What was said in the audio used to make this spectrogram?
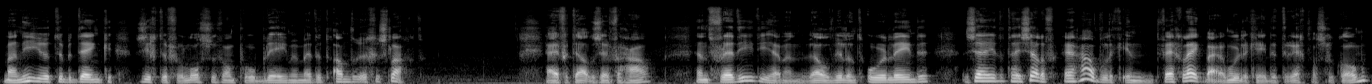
manieren te bedenken zich te verlossen van problemen met het andere geslacht. Hij vertelde zijn verhaal en Freddy, die hem een welwillend oor leende, zei dat hij zelf herhaaldelijk in vergelijkbare moeilijkheden terecht was gekomen.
